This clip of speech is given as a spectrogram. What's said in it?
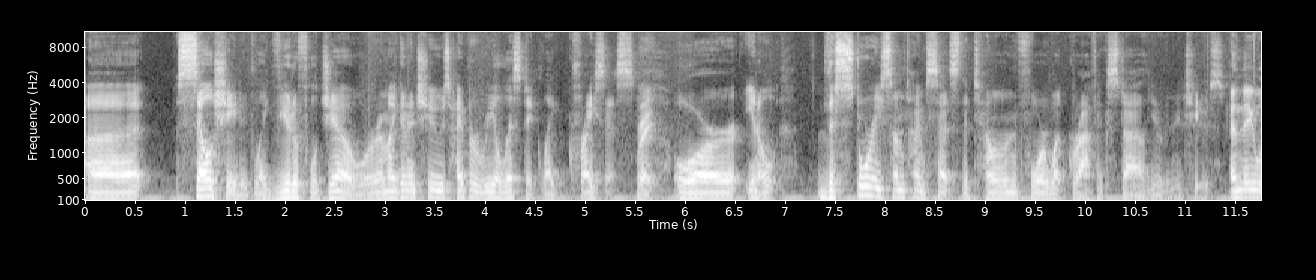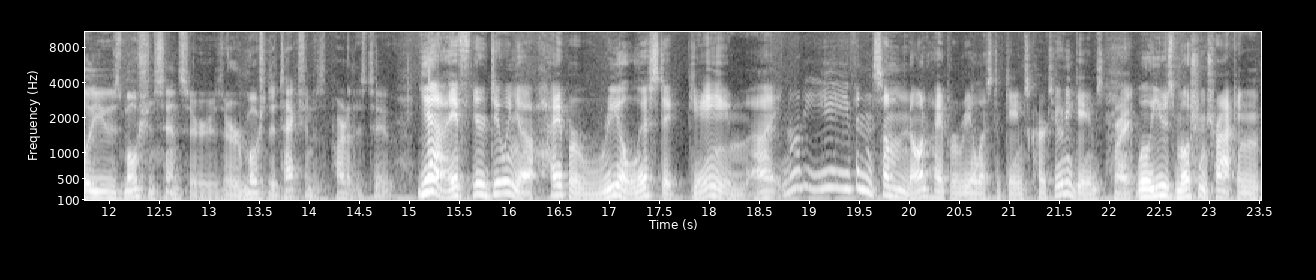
uh, cel shaded like Viewtiful Joe, or am I going to choose hyper realistic like Crysis? Right. Or you know, the story sometimes sets the tone for what graphic style you're going to choose. And they will use motion sensors or motion detection as a part of this too. Yeah, if you're doing a hyper realistic game, uh, not even some non hyper realistic games, cartoony games, Right. will use motion tracking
